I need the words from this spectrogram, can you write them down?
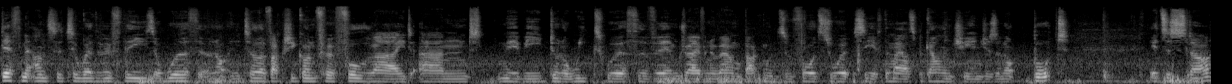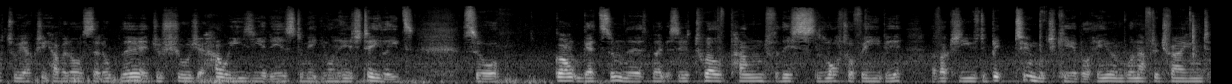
definite answer to whether if these are worth it or not until I've actually gone for a full ride and maybe done a week's worth of um, driving around backwards and forwards to see if the miles per gallon changes or not. But it's a start, we actually have it all set up there, it just shows you how easy it is to make your own HT leads. So go out and get some, they're like I say £12 for this lot off eBay. I've actually used a bit too much cable here, I'm going to have to try and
